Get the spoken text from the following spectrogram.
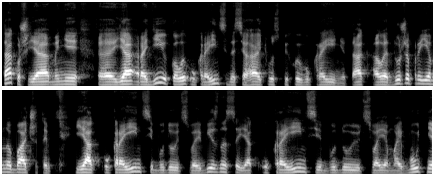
також я мені е, я радію, коли українці досягають успіху і в Україні. Так, але дуже приємно бачити, як українці будують свої бізнеси, як українці будують своє майбутнє,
